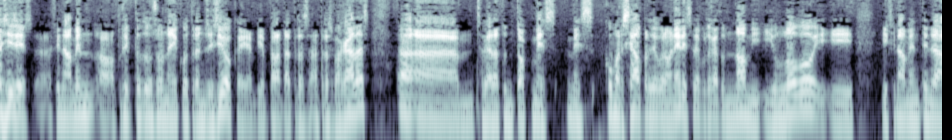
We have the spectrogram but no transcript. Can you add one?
Així és, eh, finalment el projecte d'Osona Ecotransició, que ja havíem parlat altres, altres vegades, eh, eh, ha dat un toc més, més comercial, per dir-ho d'alguna manera, i se li ha posat un nom i, i un logo, i, i, i finalment tindrà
